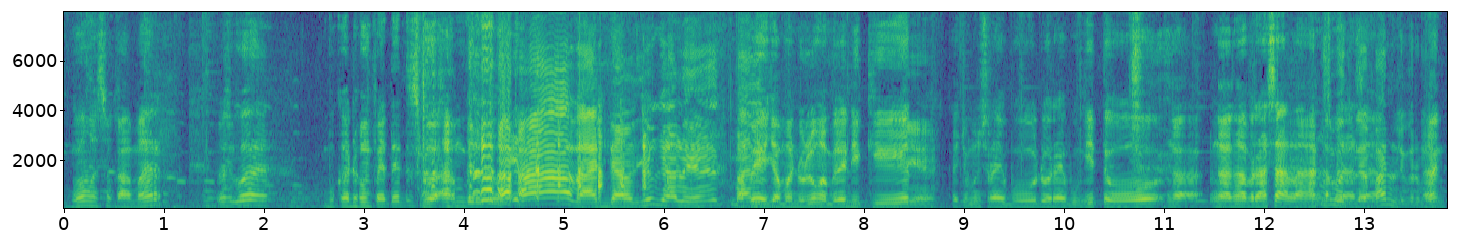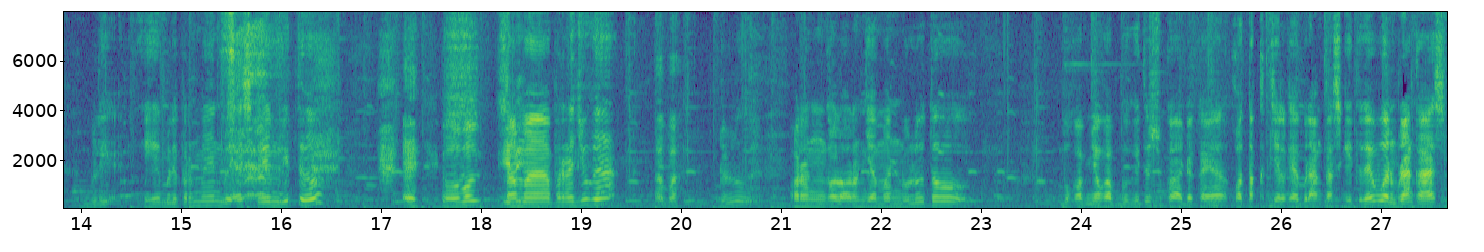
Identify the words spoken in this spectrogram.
gue masuk kamar terus gue buka dompetnya terus gue ambil duit Ah, bandal juga lo ya. tapi ya zaman dulu ngambilnya dikit Iya. kayak cuma seribu dua ribu gitu nggak nggak nggak berasa lah Terus buat beli apaan? Beli permen? Hah? beli iya beli permen beli es krim gitu Eh, ngomong ini sama pernah juga apa? dulu orang kalau orang zaman dulu tuh bokap nyokap begitu suka ada kayak kotak kecil kayak berangkas gitu. Tapi bukan berangkas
